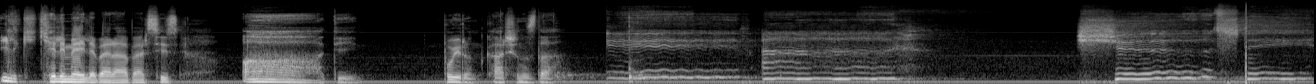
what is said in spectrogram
ilk kelimeyle beraber siz aa deyin. Buyurun karşınızda. If I should stay,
